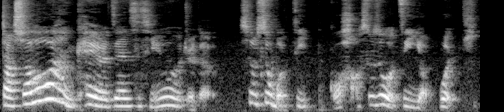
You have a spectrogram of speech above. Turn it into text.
小时候会很 care 这件事情，因为我觉得是不是我自己不够好，是不是我自己有问题。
